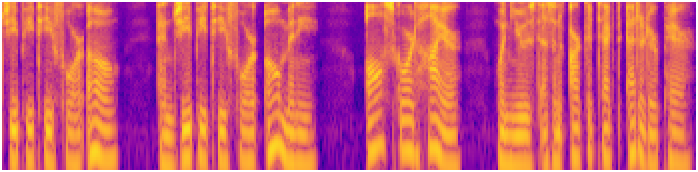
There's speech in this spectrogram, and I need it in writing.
GPT-4o, and GPT-4o Mini all scored higher when used as an architect-editor pair.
